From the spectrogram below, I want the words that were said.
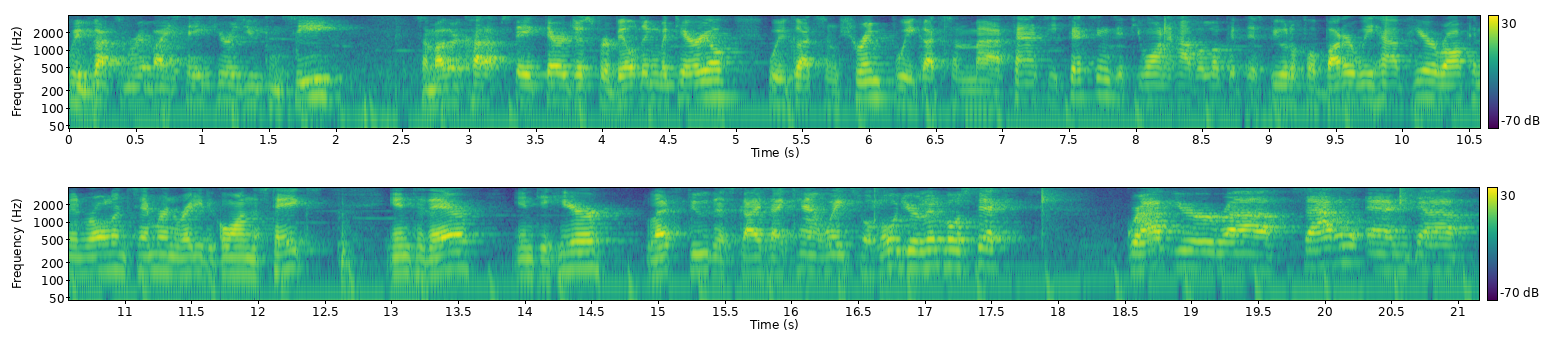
We've got some ribeye steak here as you can see. Some other cut up steak there just for building material. We've got some shrimp. We've got some uh, fancy fixings. If you want to have a look at this beautiful butter we have here, rocking and rolling, simmering, ready to go on the steaks. Into there, into here. Let's do this, guys. I can't wait. So load your limbo stick grab your uh, saddle and uh,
